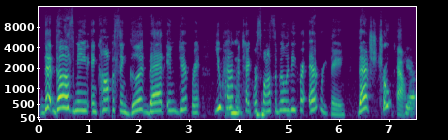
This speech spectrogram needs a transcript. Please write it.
that does mean encompassing good bad indifferent you have to take responsibility for everything. That's true power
